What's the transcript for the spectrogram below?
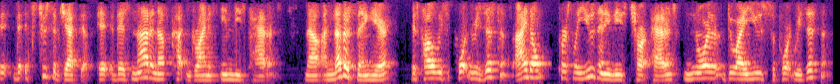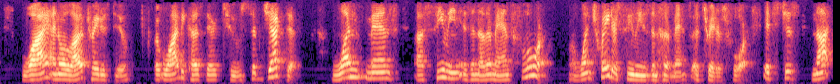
it, it's too subjective. It, there's not enough cut and dryness in these patterns. Now, another thing here is probably support and resistance. I don't personally use any of these chart patterns, nor do I use support and resistance. Why? I know a lot of traders do. But why? Because they're too subjective. One man's uh, ceiling is another man's floor. One trader's ceiling is another man's uh, trader's floor. It's just not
